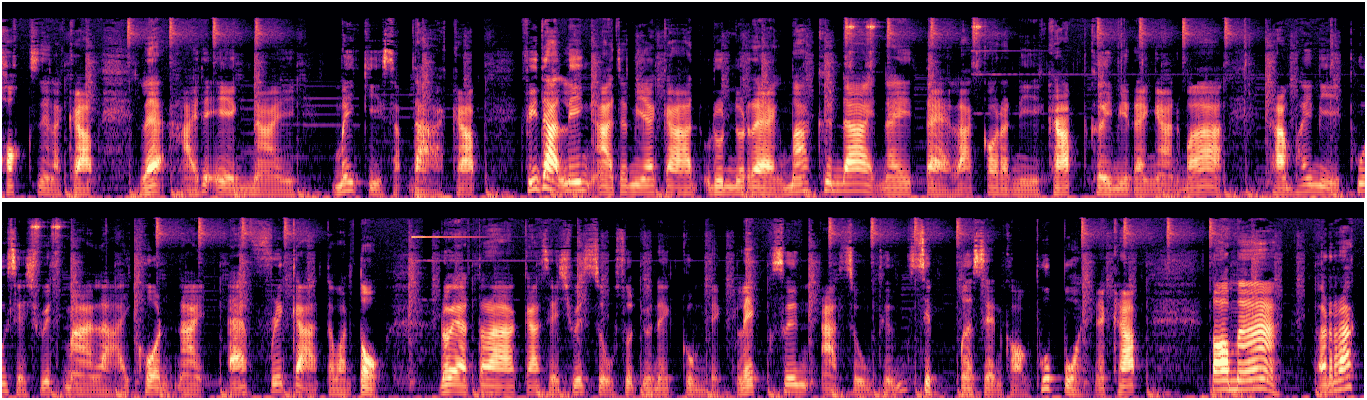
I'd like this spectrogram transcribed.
pox เนี่ยแหละครับ และหายได้เองในไม่กี่สัปดาห์ครับฝีดาดลิงอาจจะมีอาการรุนแรงมากขึ้นได้ในแต่ละกรณีครับ เคยมีรายงานว่าทำให้มีผู้เสียชีวิตมาหลายคนในแอฟริกาตะวันตก โดยอัตราการเสียชีวิตสูงสุดอยู่ในกลุ่มเด็กเล็ก ซึ่งอาจสูงถึง 10%ของผู้ป่วยนะครับ ต่อมารัก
